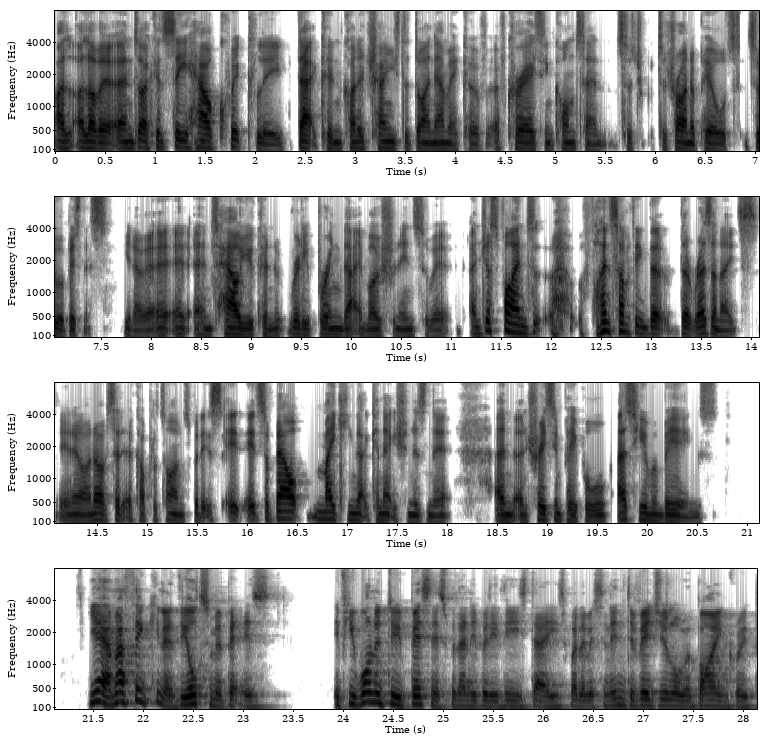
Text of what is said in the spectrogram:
I, I love it. And I can see how quickly that can kind of change the dynamic of, of creating content to, to try and appeal to a business, you know, and, and how you can really bring that emotion into it and just find find something that, that resonates. You know, I know I've said it a couple of times, but it's it, it's about making that connection, isn't it? And and treating people as human beings. Yeah, and I think, you know, the ultimate bit is if you want to do business with anybody these days, whether it's an individual or a buying group,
